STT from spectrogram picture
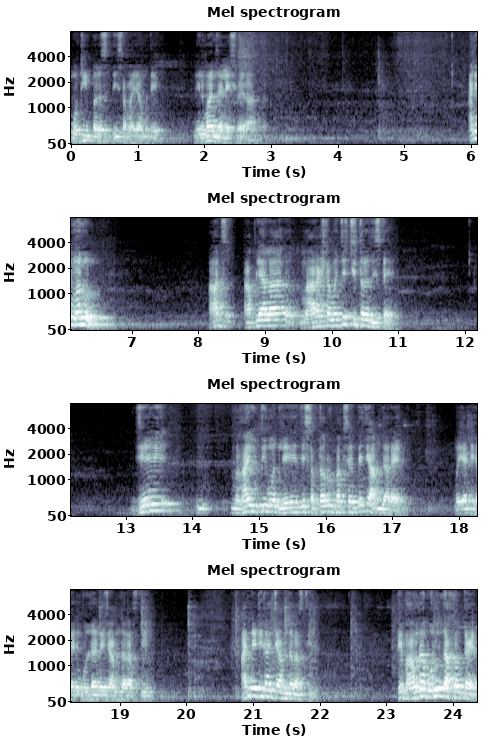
मोठी परिस्थिती समाजामध्ये निर्माण झाल्याशिवाय राहत नाही. आणि म्हणून आज आपल्याला महाराष्ट्रामध्ये चित्र दिसतंय. जे महायुतीमधले जे सत्तारूढ पक्षातले जे आमदार आहेत. मग या ठिकाणी बुलढाण्याचे आमदार असतील अन्य ठिकाणचे आमदार असतील. ते भावना बोलून दाखवतायत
